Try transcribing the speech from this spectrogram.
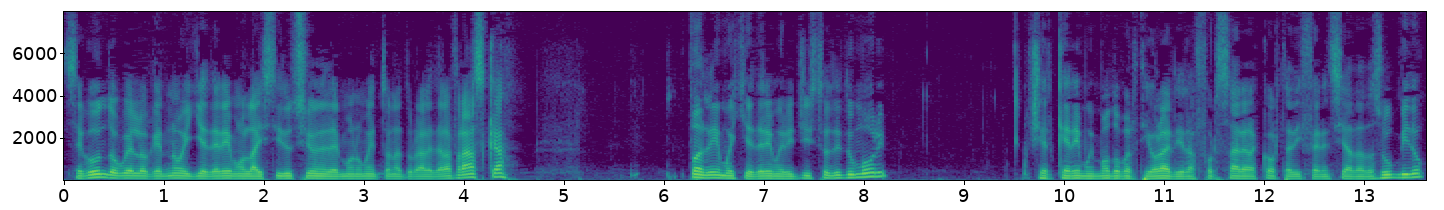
Secondo quello che noi chiederemo la istituzione del monumento naturale della Frasca, faremo e chiederemo il registro dei tumori, cercheremo in modo particolare di rafforzare la raccolta differenziata da subito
